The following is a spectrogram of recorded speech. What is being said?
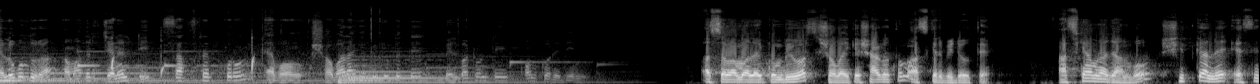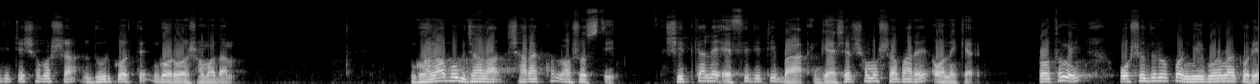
হ্যালো বন্ধুরা, আমাদের চ্যানেলটি সাবস্ক্রাইব করুন এবং সবার আগে ভিডিও পেতে বেল বাটনটি অন করে দিন। আসসালামু আলাইকুম ভিউয়ার্স সবাইকে স্বাগতম আজকের ভিডিওতে আজকে আমরা জানব শীতকালে অ্যাসিডিটির সমস্যা দূর করতে ঘরোয়া সমাধান। গলা বুক জ্বালা সারাক্ষণ অস্বস্তি। শীতকালে অ্যাসিডিটি বা গ্যাসের সমস্যা বাড়ে অনেকের। প্রথমেই ওষুধের উপর নির্ভর না করে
